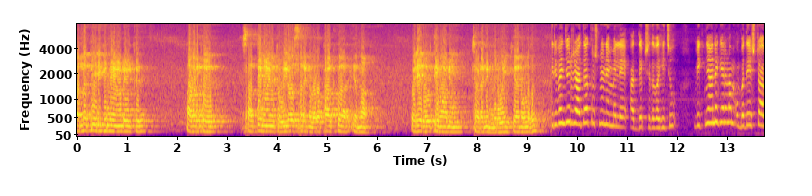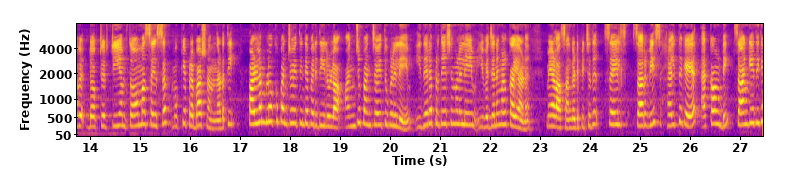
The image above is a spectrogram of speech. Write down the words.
വന്നെത്തിയിരിക്കുന്ന ആളുകൾക്ക് അവർക്ക് സാധ്യമായ തൊഴിലവസരങ്ങൾ ഉറപ്പാക്കുക എന്ന വലിയ ദൗത്യമാണ് ഈ ചടങ്ങിൽ നിർവഹിക്കാനുള്ളത്. Thiruvanchoor Radhakrishnan M L A അധ്യക്ഷത വഹിച്ചു. വിജ്ഞാന കേരളം ഉപദേഷ്ടാവ് doctor T M Thomas Isaac മുഖ്യപ്രഭാഷണം നടത്തി. പള്ളം ബ്ലോക്ക് പഞ്ചായത്തിന്റെ പരിധിയിലുള്ള അഞ്ചു പഞ്ചായത്തുകളിലെയും ഇതര പ്രദേശങ്ങളിലെയും യുവജനങ്ങൾക്കായാണ് മേള സംഘടിപ്പിച്ചത്. Sales service health care accounting സാങ്കേതിക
